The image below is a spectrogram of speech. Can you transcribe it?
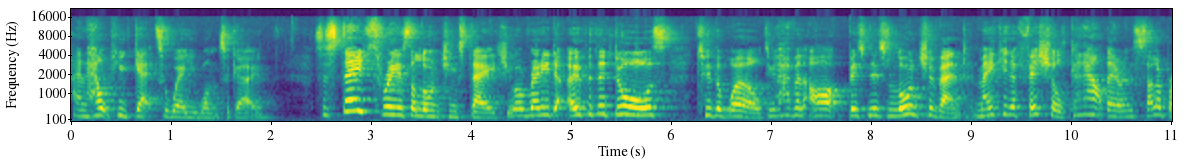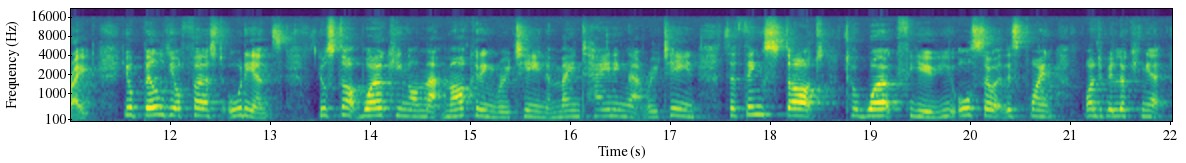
and help you get to where you want to go. So stage three is the launching stage. You are ready to open the doors to the world. You have an art business launch event. Make it official. Get out there and celebrate. You'll build your first audience. You'll start working on that marketing routine and maintaining that routine so things start to work for you. You also, at this point, want to be looking at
